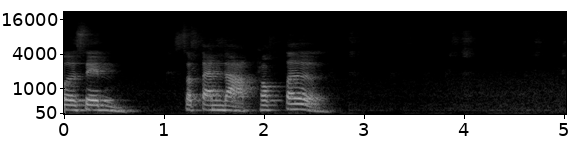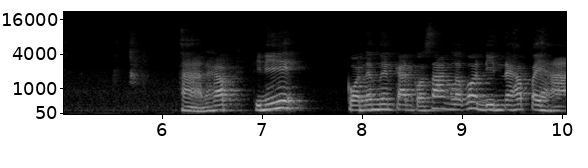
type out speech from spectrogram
98% Standard Proctor อ่านะครับ ทีนี้ก่อนดำเนินการก่อสร้างเราก็ดินนะครับไปหา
